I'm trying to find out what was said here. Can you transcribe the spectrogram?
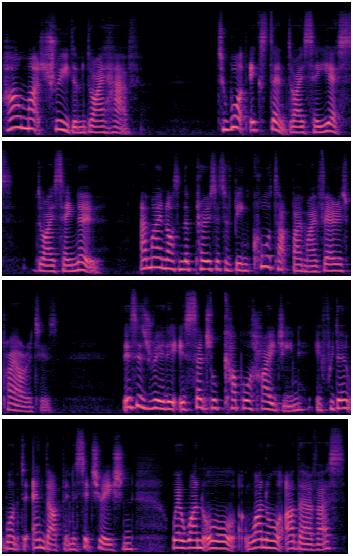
how much freedom do I have? To what extent do I say yes? Do I say no? Am I not in the process of being caught up by my various priorities? This is really essential couple hygiene if we don't want to end up in a situation where one or one or other of us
